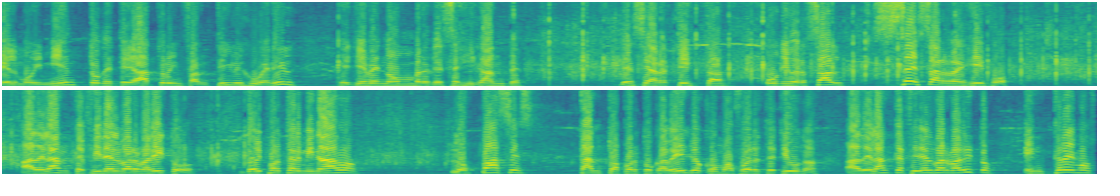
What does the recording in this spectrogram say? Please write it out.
el movimiento de teatro infantil y juvenil que lleve nombre de ese gigante, de ese artista universal, César Regifo. Adelante, Fidel Barbarito. Doy por terminado los pases tanto a Puerto Cabello como a Fuerte Tiuna. Adelante, Fidel Barbarito. Entremos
